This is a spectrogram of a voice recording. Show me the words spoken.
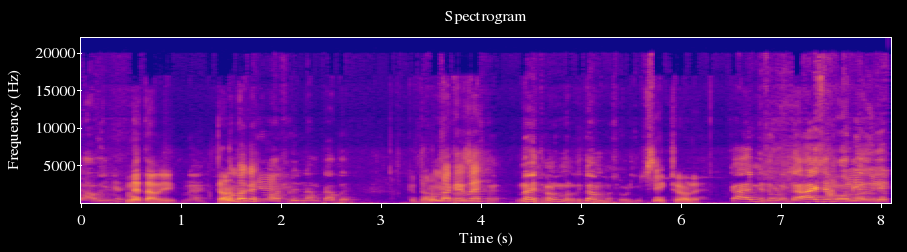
જ આવી ને? ને. તાવી ધણમાં કઈ? વાસળીનું નામ કાબર. કે ધણમાં કઈ જાય નહીં ધણમાં ગામમાં છોડ્યું. શીખ છોડે. કાયમી છોડો. ગાય છે મોરલા જેવી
